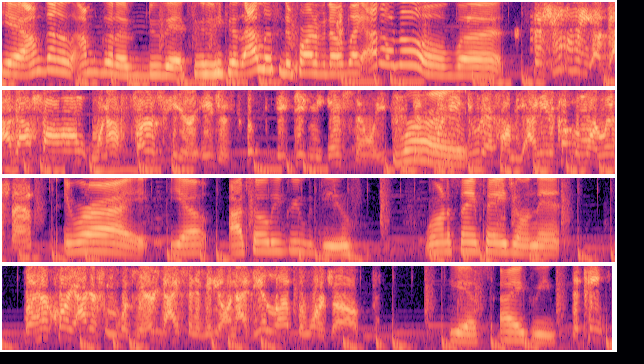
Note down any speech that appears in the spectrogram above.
yeah, I'm gonna I'm gonna do that too because I listened to part of it and I was like, I don't know, but because usually a Gaga song, when I first hear it, it just it get me instantly. Right. This didn't do that for me. I need a couple more listens. Right. Yep. I totally agree with you. We're on the same page on that. But her choreography was very nice in the video, and I did love the wardrobe. Yes, I agree. The pink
